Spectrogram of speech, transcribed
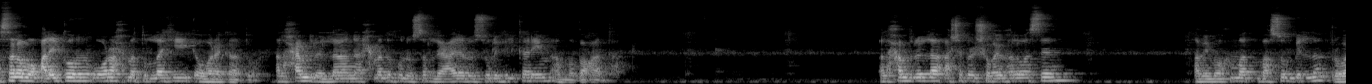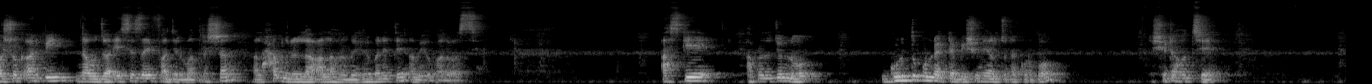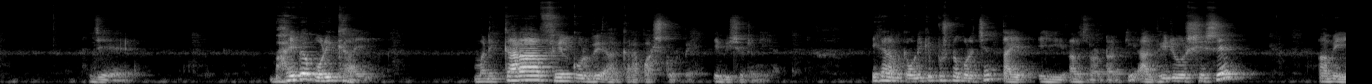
আসসালামু আলাইকুম ও রহমতুল্লাহি ওবরাকাত আলহামদুলিল্লাহ, নাহমাদুহু নুসাল্লি আলা রাসূলিহিল কারীম, আম্মা বাদ। আলহামদুলিল্লাহ, আশা করি সবাই ভালো আছেন। আমি মোহাম্মদ মাসুম বিল্লাহ, প্রভাষক আরবি এস আই ফাজিল মাদ্রাসা। আলহামদুলিল্লাহ, আল্লাহর মেহরবানিতে আমিও ভালো আছি। আজকে আপনাদের জন্য গুরুত্বপূর্ণ একটা বিষয় নিয়ে আলোচনা করব। সেটা হচ্ছে যে ভাইবা পরীক্ষায় মানে কারা ফেল করবে আর কারা পাশ করবে এই বিষয়টা নিয়ে। এখানে আমাকে অনেকে প্রশ্ন করেছেন, তাই এই আলোচনাটা আর কি। আর ভিডিওর শেষে আমি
